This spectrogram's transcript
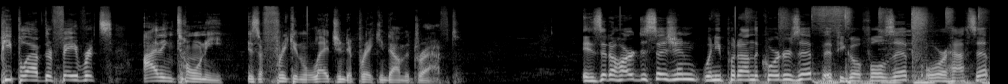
people have their favorites. I think Tony is a freaking legend at breaking down the draft. Is it a hard decision when you put on the quarter zip if you go full zip or half zip?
